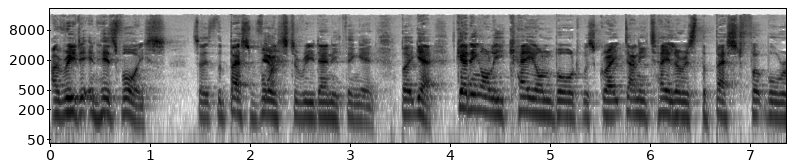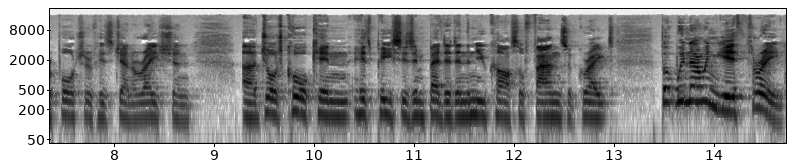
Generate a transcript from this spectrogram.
I read it in his voice. So it's the best voice to read anything in. But yeah, getting Ollie Kay on board was great. Danny Taylor is the best football reporter of his generation. Uh, George Caulkin, his pieces embedded in the Newcastle fans are great. But we're now in year three.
